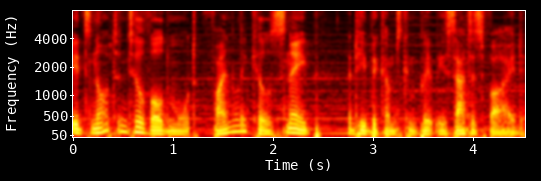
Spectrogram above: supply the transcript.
It's not until Voldemort finally kills Snape that he becomes completely satisfied.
